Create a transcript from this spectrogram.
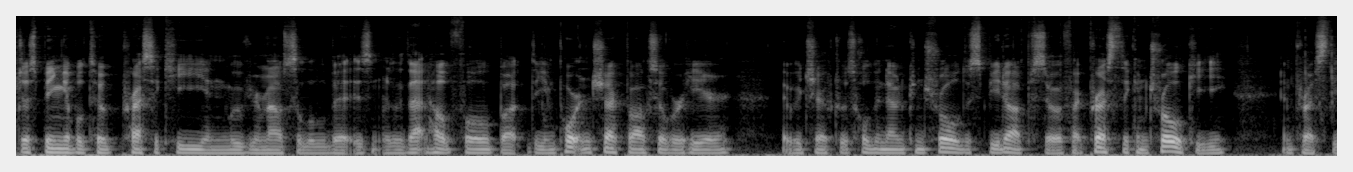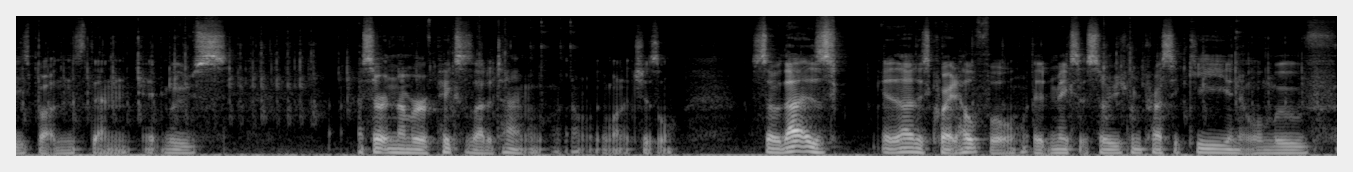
just being able to press a key and move your mouse a little bit isn't really that helpful, but the important checkbox over here that we checked was holding down control to speed up. So if I press the control key and press these buttons, then it moves a certain number of pixels at a time. I don't really want to chisel. So that is that is quite helpful. It makes it so you can press a key and it will move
